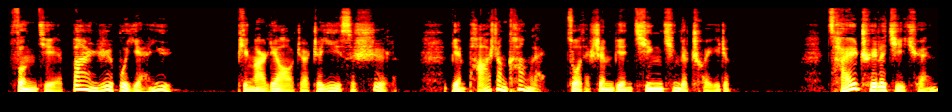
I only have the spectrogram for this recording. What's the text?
凤姐半日不言语，平儿料着这意思是了，便爬上炕来，坐在身边轻轻的捶着，才捶了几拳。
